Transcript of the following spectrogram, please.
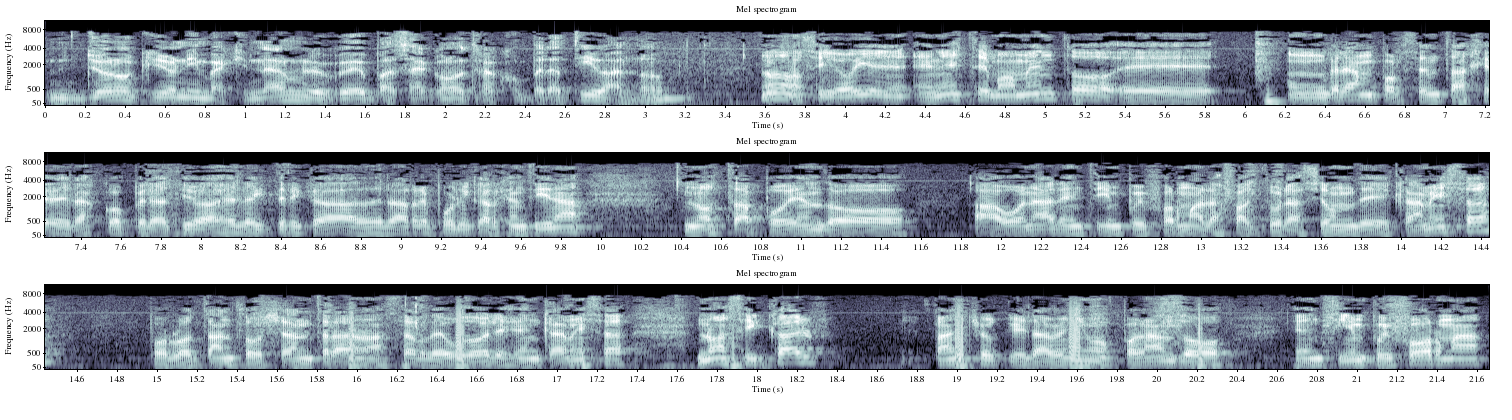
yo no quiero ni imaginarme lo que puede pasar con otras cooperativas, ¿no? No, sí, hoy en, este momento eh, un gran porcentaje de las cooperativas eléctricas de la República Argentina no está pudiendo abonar en tiempo y forma la facturación de Camesa, por lo tanto ya entraron a ser deudores en Camesa, no así CALF, Pancho, que la venimos pagando en tiempo y forma.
